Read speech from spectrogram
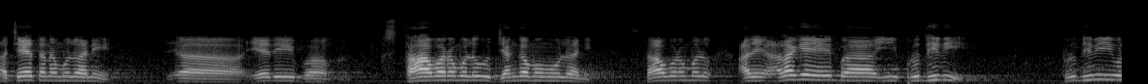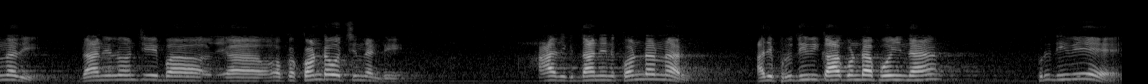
అచేతనములు అని ఏది స్థావరములు జంగమములు అని. స్థావరములు అది అలాగే ఈ పృథివీ పృథివీ ఉన్నది. దానిలోంచి ఒక కొండ వచ్చిందండి. అది దానిని కొండ అన్నారు అది పృథివీ కాకుండా పోయిందా? పృథివీయే.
